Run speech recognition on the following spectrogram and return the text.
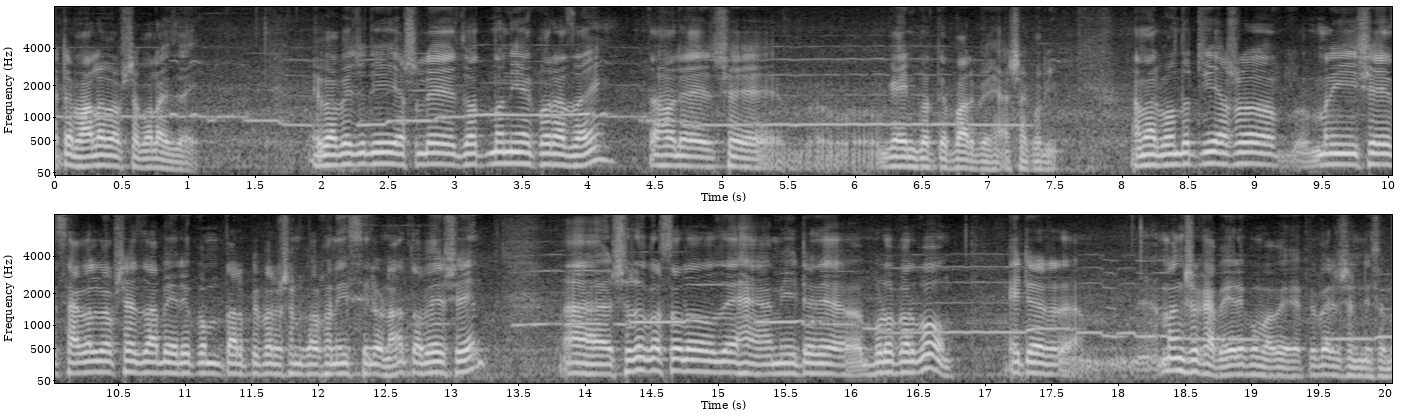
একটা ভালো ব্যবসা বলাই যায়। এভাবে যদি আসলে যত্ন নিয়ে করা যায়, তাহলে সে গেইন করতে পারবে, আশা করি। আমার বন্ধুটি আসলে মানে সে ছাগল ব্যবসায় যাবে এরকম তার প্রিপারেশন কখনোই ছিল না। তবে সে শুরু করছিল যে হ্যাঁ আমি এটা বড়ো করব। এটার মাংস খাবে, এরকমভাবে প্রিপারেশন নিয়েছিল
